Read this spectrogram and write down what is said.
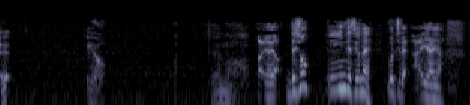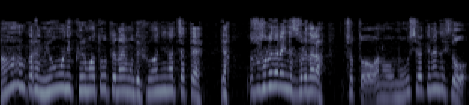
え？いやでも。あ、いやいや、でしょ？いいんですよね？こっちで。あ、いやいや、なんかね、妙に車通ってないもんで不安になっちゃって。いや、そそれならいいんです、それなら。ちょっと、あの、申し訳ないんですけど、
